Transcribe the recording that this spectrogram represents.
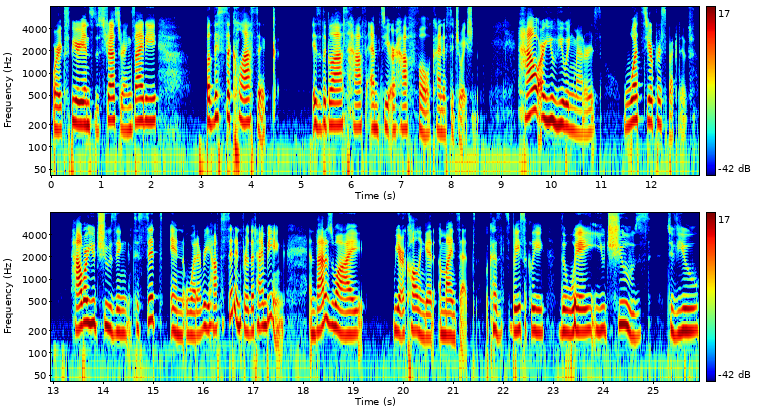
or experience distress or anxiety, but this is a classic is the glass half empty or half full kind of situation. How are you viewing matters? What's your perspective? How are you choosing to sit in whatever you have to sit in for the time being? And that is why we are calling it a mindset because it's basically the way you choose to view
